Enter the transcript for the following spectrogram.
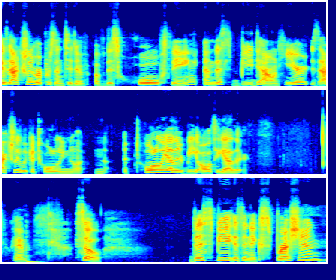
is actually representative of this whole thing, and this b down here is actually like a totally not, a totally other b altogether. Okay, so this b is an expression.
